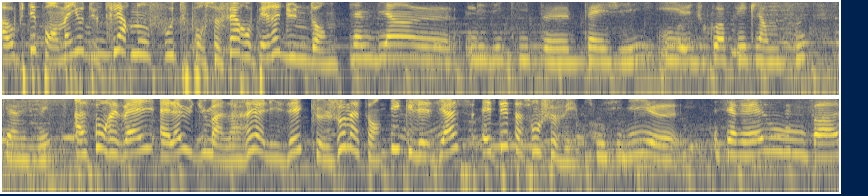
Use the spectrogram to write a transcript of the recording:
a opté pour un maillot du Clermont Foot pour se faire opérer d'une dent. J'aime bien euh, les équipes euh, PSG et euh, du coup après Clermont Foot qui est arrivé. À son réveil, elle a eu du mal à réaliser que Jonathan Iglesias était à son chevet. Je me suis dit, c'est réel ou pas?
